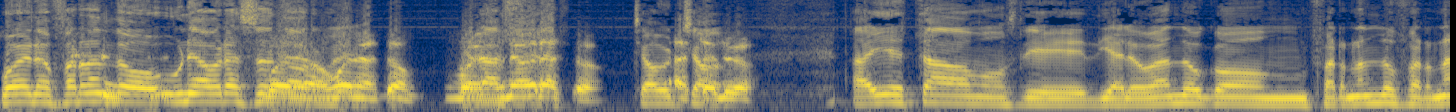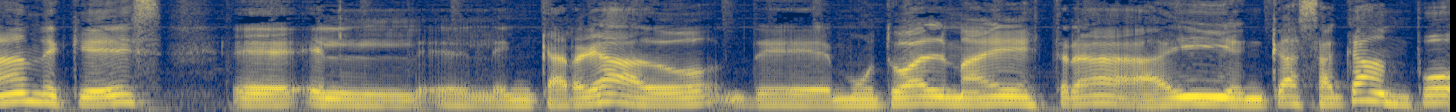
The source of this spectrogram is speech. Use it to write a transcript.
Bueno, Fernando, un abrazo bueno, enorme. Bueno, Tom. Bueno, un abrazo. Chau, chau. Ahí estábamos dialogando con Fernando Fernández, que es eh, el, el encargado de Mutual Maestra ahí en Casa Campo.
